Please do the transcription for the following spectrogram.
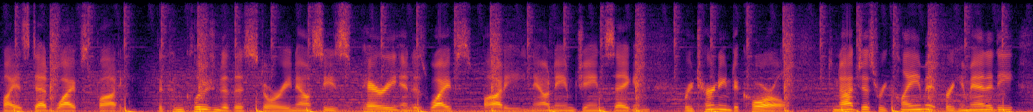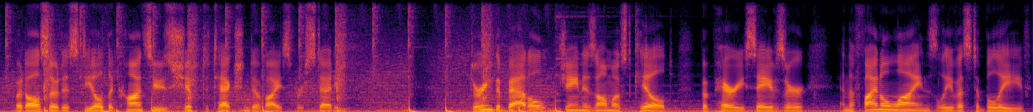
by his dead wife's body. The conclusion to this story now sees Perry and his wife's body, now named Jane Sagan, returning to Coral to not just reclaim it for humanity, but also to steal the Consu's ship detection device for study. During the battle, Jane is almost killed, but Perry saves her, and the final lines leave us to believe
